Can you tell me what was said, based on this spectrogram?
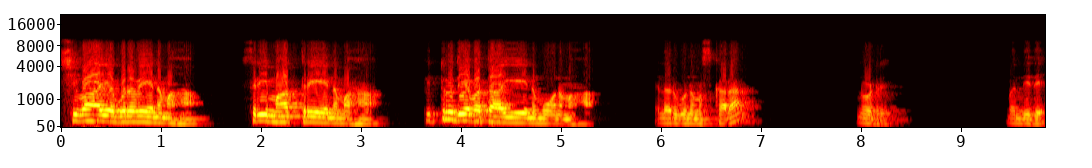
ಶಿವಾಯ ಗುರವೇ ನಮಃ. ಶ್ರೀ ಮಾತ್ರೇ ನಮಃ. ಪಿತೃದೇವತಾಯೇ ನಮೋ ನಮಃ. ಎಲ್ಲರಿಗೂ ನಮಸ್ಕಾರ. ನೋಡ್ರಿ, ಬಂದಿದೆ.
